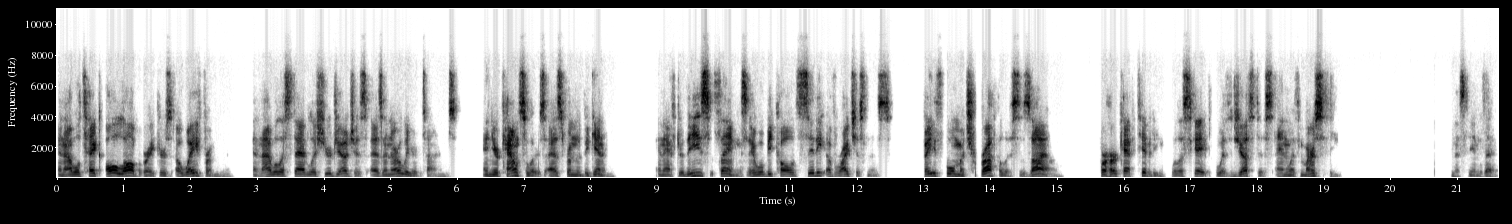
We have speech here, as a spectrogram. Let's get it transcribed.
And I will take all lawbreakers away from you. And I will establish your judges as in earlier times, and your counselors as from the beginning. And after these things, it will be called City of Righteousness, faithful metropolis Zion for her captivity will escape with justice and with mercy. And that's the end of that.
